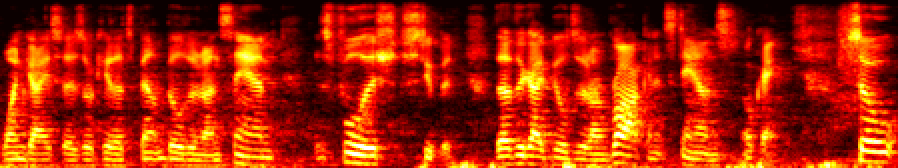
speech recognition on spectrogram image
One guy says, okay, let's build it on sand. It's foolish, stupid. The other guy builds it on rock and it stands. Okay. So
